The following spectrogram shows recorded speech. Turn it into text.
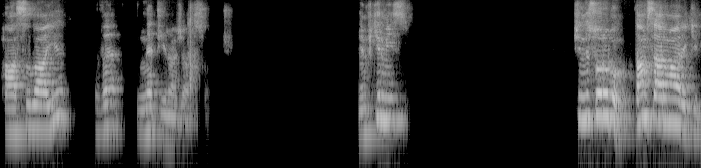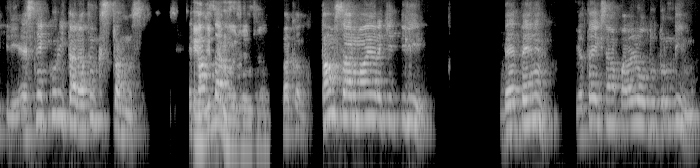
Hasılayı ve net ihracatı sormuş. Hemfikir miyiz? Şimdi soru bu. Tam sermaye hareketliliği, esnek kur ithalatın kısıtlanması. E, tam Edirne mi hocam? Bakalım. Tam sermaye hareketliliği BP'nin yatay eksene paralel olduğu durum değil mi?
